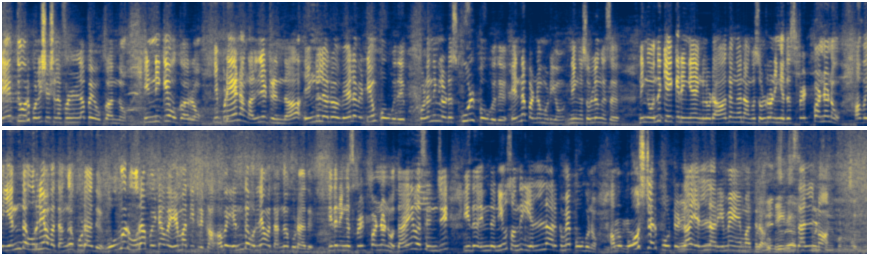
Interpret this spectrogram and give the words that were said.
நேற்று ஒரு போலீஸ் ஸ்டேஷனில் ஃபுல்லாக போய் உட்காந்தோம் இன்றைக்கே உட்காரோம் இப்படியே நாங்கள் அழிஞ்சிட்டு இருந்தா எங்களோட வேலை வெட்டியும் போகுது. குழந்தைங்களோட ஸ்கூல் போகுது. என்ன பண்ண முடியும்? நீங்கள் சொல்லுங்கள் சார் நீங்கள் வந்து கேட்குறீங்க எங்களோட ஆதங்க நாங்கள் சொல்கிறோம் நீங்கள் இதை ஸ்ப்ரெட் பண்ணணும். அவள் எந்த ஊர்லேயும் அவள் தங்கக்கூடாது. ஒவ்வொரு ஊராக போயிட்டு அவள் ஏமாத்திட்டு இருக்கா. அவள் எந்த ஊர்லேயும் அவள் தங்கக்கூடாது. இதை நீங்கள் ஸ்ப்ரெட் பண்ணணும். தயவு செஞ்சு இதை இந்த நியூஸ் வந்து எல்லாருக்குமே போகணும். அவள் போஸ்டர் போட்டுட்டு தான் எல்லாரையுமே ஏமாத்துறா. சல்மா இது பண்ணு சொல்லுங்க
